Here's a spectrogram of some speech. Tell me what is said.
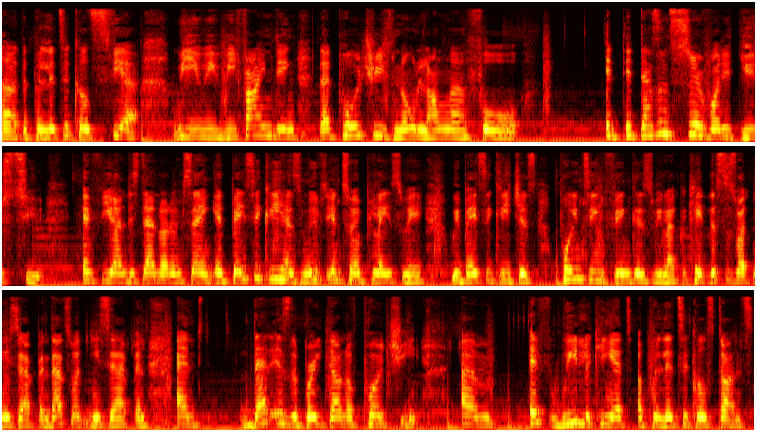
uh, the political sphere, we we we finding that poetry is no longer for it, it doesn't serve what it used to if you understand what i'm saying. It basically has moved into a place where we basically just pointing fingers we're like okay this is what needs to happen that's what needs to happen. And that is the breakdown of poetry. Um if we're looking at a political stance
